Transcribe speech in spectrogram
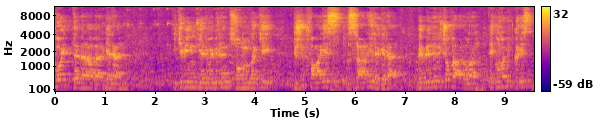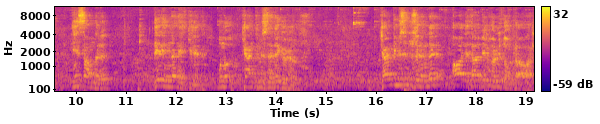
Covid ile beraber gelen 2021'in sonundaki düşük faiz ısrarı ile gelen ve bedeli çok ağır olan ekonomik kriz insanları derinden etkiledi. Bunu kentimizde de görüyoruz. Kentimizin üzerinde adeta bir ölü toprağı var.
